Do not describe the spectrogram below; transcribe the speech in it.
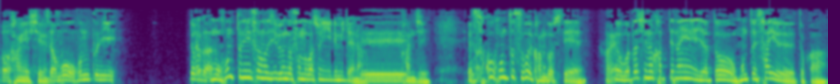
あ反映してるんですよ。じゃあもう本当に、だからもう本当にその自分がその場所にいるみたいなえー、感じ。いや、そこ本当すごい感動して、はい。私の勝手なイメージだと、本当に左右とか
